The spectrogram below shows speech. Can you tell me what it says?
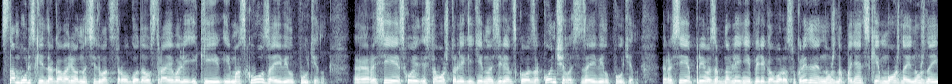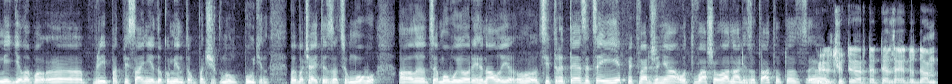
стамбульські договоренності 22 года устраивали і Київ, і Москву, заявив Путин. Э, Россия исходит из того, что легитимность Зеленского закончилась, заявил Путин. Россия при возобновлении переговоров с Украиной нужно понять, с кем можно и нужно иметь дело э, при підписанні документів, подчеркнув Путін. Вибачайте за цю мову, але це мовою оригіналу. Ці три тези це і є підтвердження от вашого аналізу. Так? Тобто, е, четверта теза, я додам,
